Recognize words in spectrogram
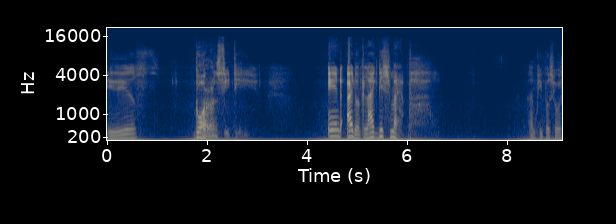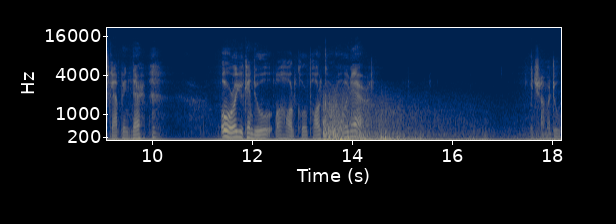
is Goron City. And I don't like this map. And people go camping there. Or you can do a hardcore parkour over there. Which I'ma do.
